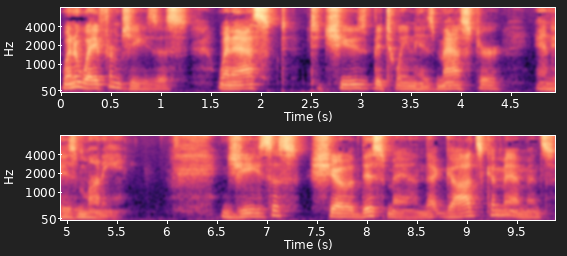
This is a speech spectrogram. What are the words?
went away from Jesus when asked to choose between his master and his money. Jesus showed this man that God's commandments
